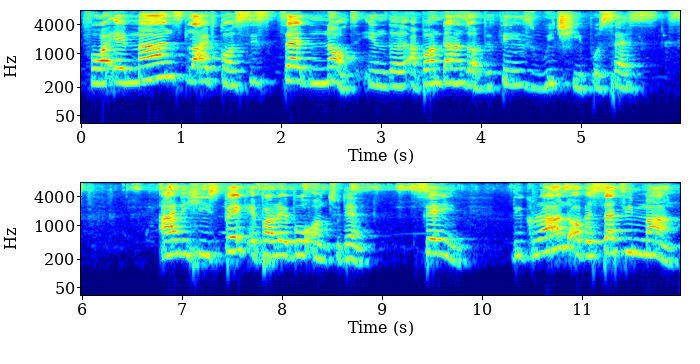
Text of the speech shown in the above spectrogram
For a man's life consisted not in the abundance of the things which he possesses. And he spake a parable unto them, saying, The ground of a certain man,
